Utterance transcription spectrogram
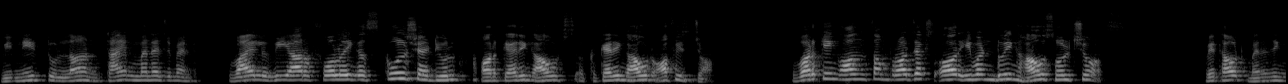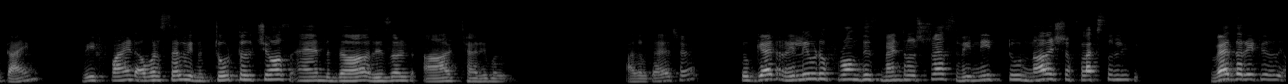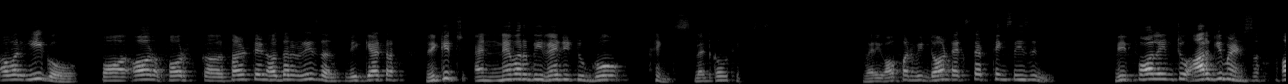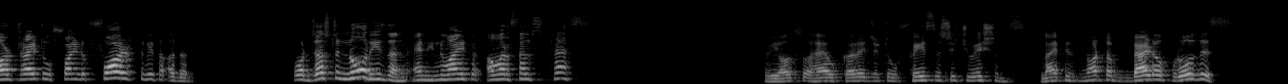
We need to learn time management while we are following a school schedule or carrying out carrying out office job working on some projects or even doing household chores without managing time we find ourselves in a total chaos and the result are terrible આગળ કહે છે to get relieved from this mental stress we need to nourish flexibility whether it is our ego for or for uh, certain other reasons we get rigid and never be ready to go things let go things very often we don't accept things easily we fall into arguments or try to find faults with others for just no reason and invite ourselves stress we also have courage to face situations life is not a bed of roses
